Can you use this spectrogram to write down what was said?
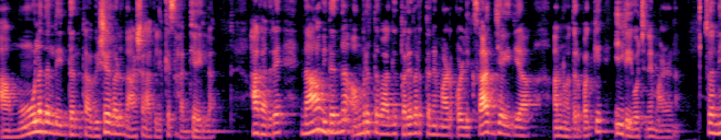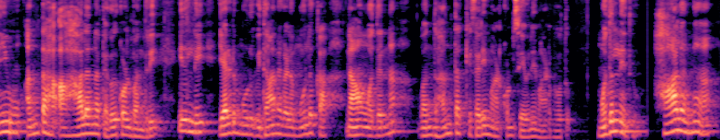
ಆ ಮೂಲದಲ್ಲಿದ್ದಂಥ ವಿಷಯಗಳು ನಾಶ ಆಗಲಿಕ್ಕೆ ಸಾಧ್ಯ ಇಲ್ಲ. ಹಾಗಾದರೆ ನಾವು ಇದನ್ನು ಅಮೃತವಾಗಿ ಪರಿವರ್ತನೆ ಮಾಡ್ಕೊಳ್ಳಿಕ್ಕೆ ಸಾಧ್ಯ ಇದೆಯಾ ಅನ್ನೋದ್ರ ಬಗ್ಗೆ ಈಗ ಯೋಚನೆ ಮಾಡೋಣ. ಸೊ ನೀವು ಅಂತಹ ಆ ಹಾಲನ್ನು ತೆಗೆದುಕೊಂಡು ಬಂದ್ರಿ. ಇಲ್ಲಿ ಎರಡು ಮೂರು ವಿಧಾನಗಳ ಮೂಲಕ ನಾವು ಅದನ್ನು ಒಂದು ಹಂತಕ್ಕೆ ಸರಿ ಮಾಡ್ಕೊಂಡು ಸೇವನೆ ಮಾಡ್ಬೋದು. ಮೊದಲನೇದು, ಹಾಲನ್ನು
